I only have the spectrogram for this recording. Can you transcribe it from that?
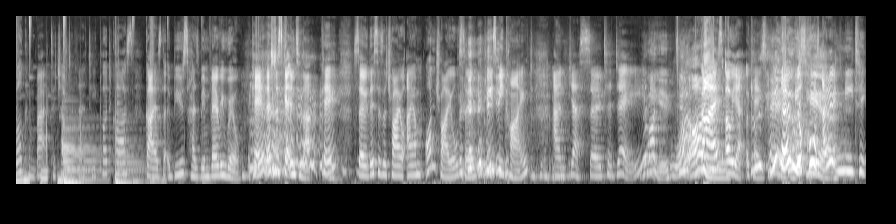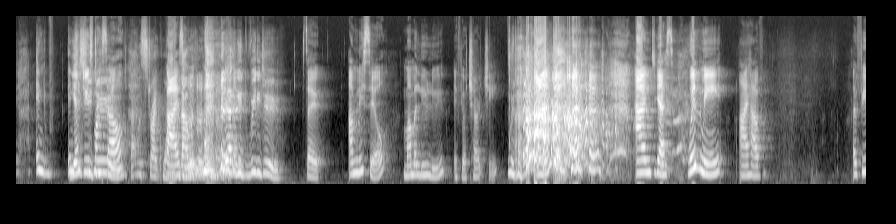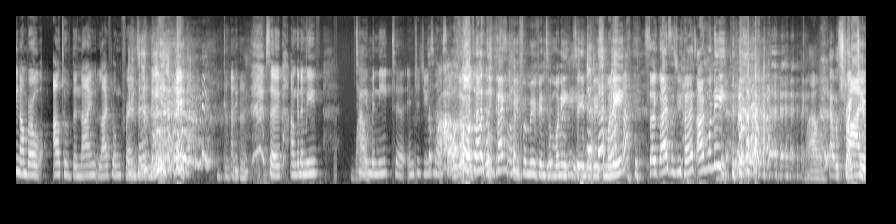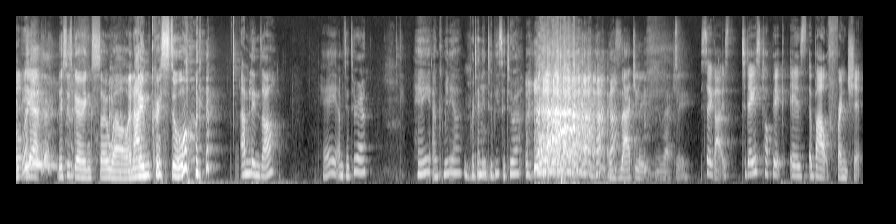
welcome back to Chapter 30 podcast. Guys, the abuse has been very real. Okay, let's just get into that. Okay, so this is a trial. I am on trial, so please be kind. And yes, so today, Who are you? Who are you? guys, you? oh yeah, okay, Who's you know me, Who's of course. I here? don't need to in- Yes, introduce you do. myself, That was strike one. guys. That was yeah, you really do. So I'm Lucille, Mama Lulu, if you're churchy. and, and yes, with me, I have a few number of, out of the nine lifelong friends with me. so I'm gonna move Wow. to Monique to introduce herself. Hold on. Thank you for moving to Monique to introduce Monique. So, guys, as you heard, I'm Monique. Wow. that was strike Trial. two. Yeah, this is going so well, and I'm Crystal. I'm Linda. Hey, I'm Tetura. Hey, I'm Camelia, pretending to be Satura. exactly, exactly. So, guys, today's topic is about friendship.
